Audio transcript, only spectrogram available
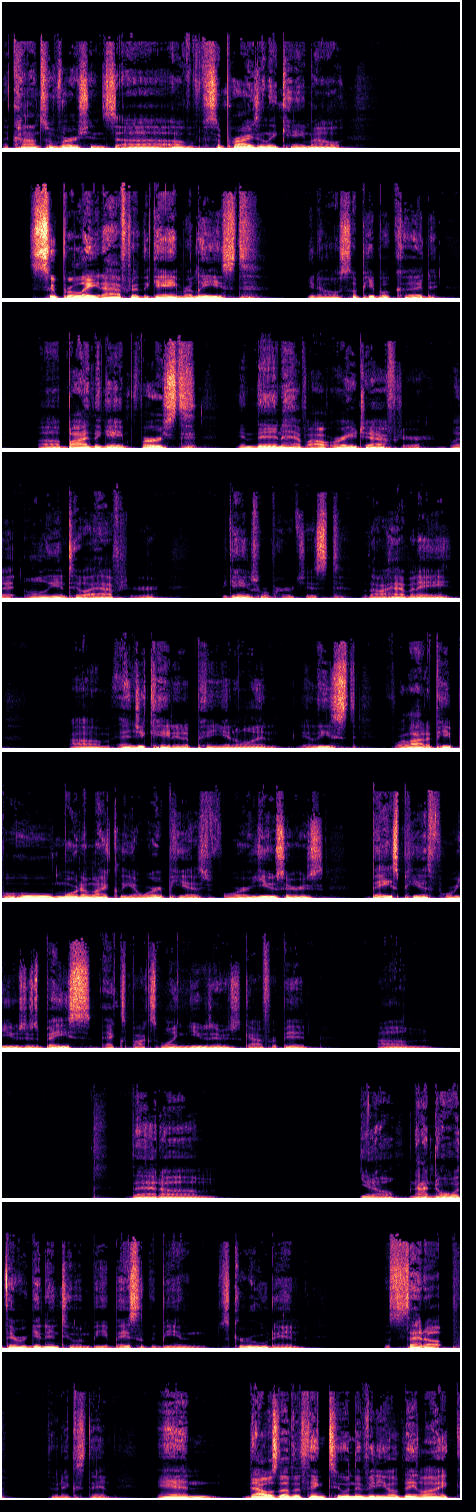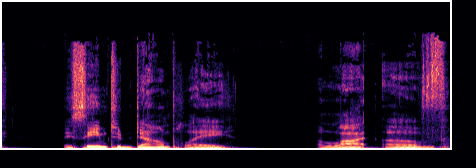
the console versions uh, of surprisingly came out super late after the game released you know so people could uh, buy the game first and then have outrage after but only until after the games were purchased without having a um, educated opinion on at least for a lot of people who more than likely are PS4 users, base PS4 users, base Xbox One users, God forbid, um, that um, you know, not knowing what they were getting into and be basically being screwed and set up to an extent. And that was the other thing too in the video. They like they seem to downplay a lot of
